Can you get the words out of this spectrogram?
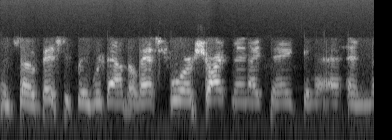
And so basically, we're down to the last four. Schartman, I think, and uh, and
